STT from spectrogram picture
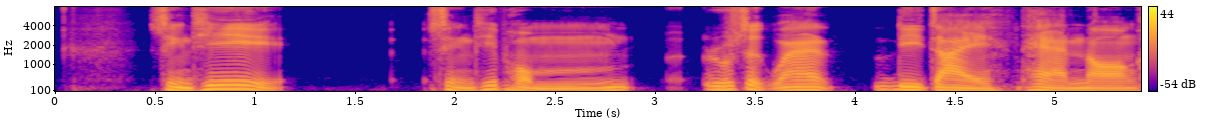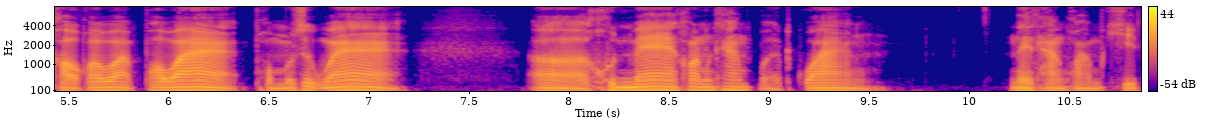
ๆ สิ่งที่สิ่งที่ผมรู้สึกว่าดีใจแทนน้องเขาก็ว่า เพราะว่าผมรู้สึกว่า คุณแม่ค่อนข้างเปิดกว้างในทางความคิด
